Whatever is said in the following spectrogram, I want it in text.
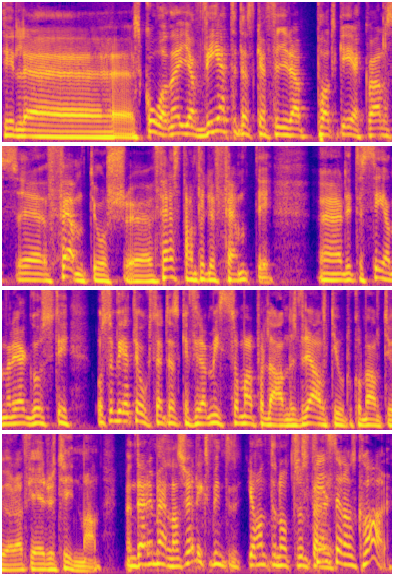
till eh, Skåne. Jag vet att jag ska fira Patrik Ekwalls eh, 50-årsfest. Han fyller 50 eh, lite senare i augusti. Och så vet jag också att jag ska fira midsommar på landet, för det har jag alltid gjort och kommer alltid göra för jag är rutinman. Men däremellan så har jag liksom inte, jag har inte något sånt där... Finns det något kvar?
